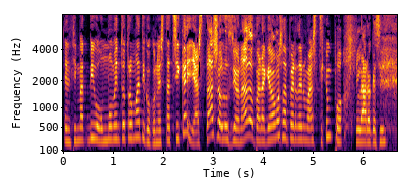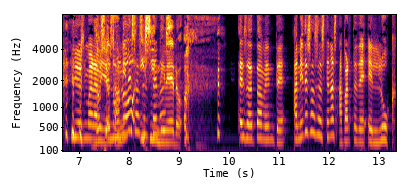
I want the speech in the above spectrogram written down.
encima vivo un momento traumático con esta chica y ya está solucionado, ¿para qué vamos a perder más tiempo? Claro que sí. Y es maravilloso. Dos A en mí de uno esas y sin dinero. Exactamente. A mí de esas escenas, aparte del el look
